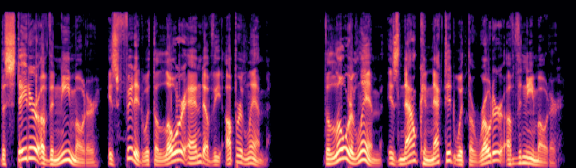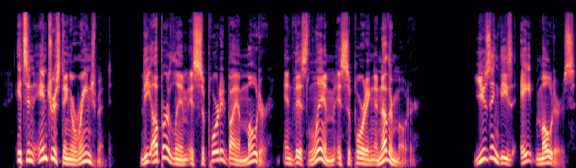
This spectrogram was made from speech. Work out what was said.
The stator of the knee motor is fitted with the lower end of the upper limb. The lower limb is now connected with the rotor of the knee motor. It's an interesting arrangement. The upper limb is supported by a motor, and this limb is supporting another motor. Using these eight motors,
